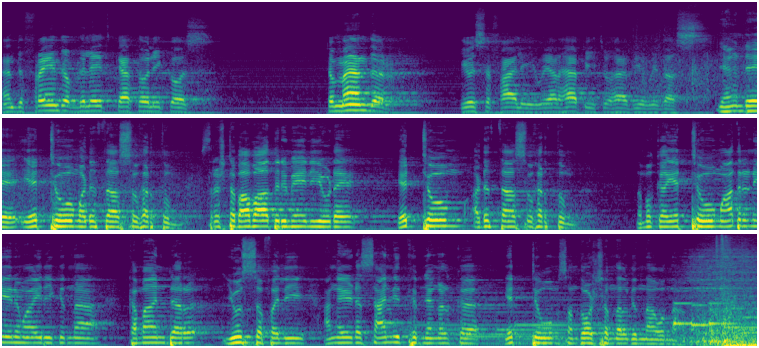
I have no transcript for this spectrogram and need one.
and the friend of the late Catholicos, Commander Yusuf Ali, we are happy to have you with us. ഞങ്ങളുടെ ഏറ്റവും അടുത്ത സുഹൃത്തും ശ്രേഷ്ഠ ബാബാ തിരുമേനിയുടെ ഏറ്റവും അടുത്ത സുഹൃത്തും നമുക്ക് ഏറ്റവും ആദരണീയനുമായിരിക്കുന്ന കമാൻഡർ യൂസഫ് അലി അങ്ങയുടെ സാന്നിധ്യം ഞങ്ങൾക്ക് ഏറ്റവും സന്തോഷം നൽകുന്ന ഒന്നാണ്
